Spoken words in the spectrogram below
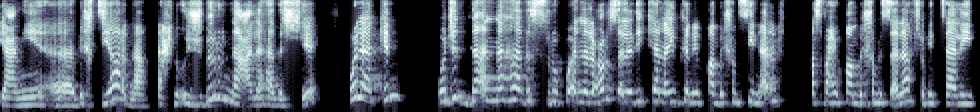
يعني آه، باختيارنا. نحن أجبرنا على هذا الشيء ولكن وجدنا أن هذا السلوك وأن العرس الذي كان يمكن يقام بخمسين ألف أصبح يقام بخمس ألاف فبالتالي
